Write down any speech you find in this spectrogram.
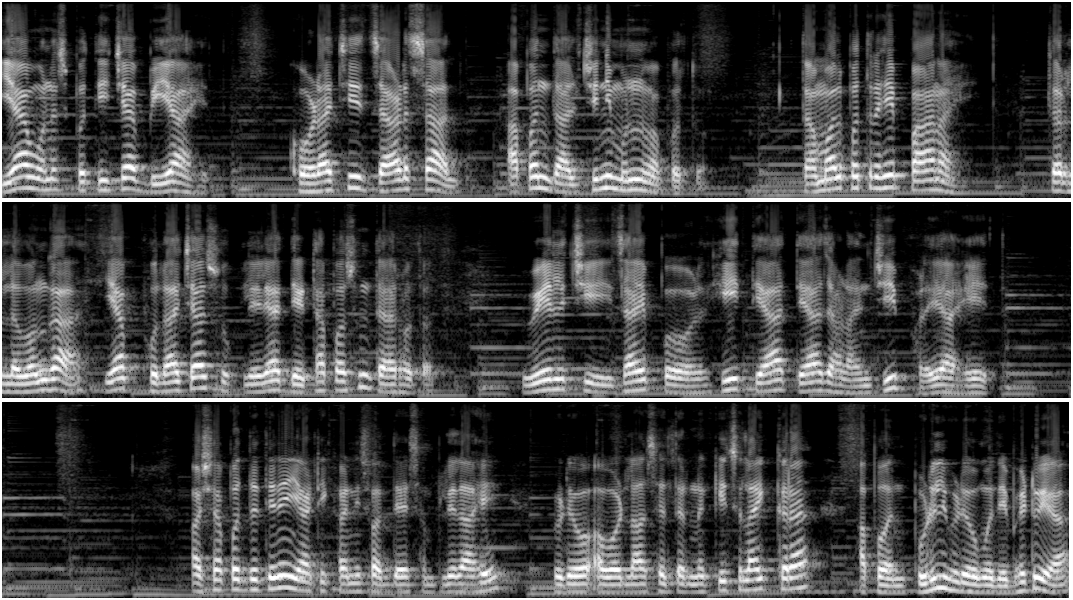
या वनस्पतीच्या बिया आहेत. खोडाची जाड साल आपण दालचिनी म्हणून वापरतो. तमालपत्र हे पान आहे. तर लवंगा या फुलाच्या सुकलेल्या देठापासून तयार होतात. वेलची जायफळ ही त्या त्या झाडांची फळे आहेत. अशा पद्धतीने या ठिकाणी स्वाध्याय संपलेला आहे. व्हिडिओ आवडला असेल तर नक्कीच लाईक करा. आपण पुढील व्हिडिओमध्ये भेटूया.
